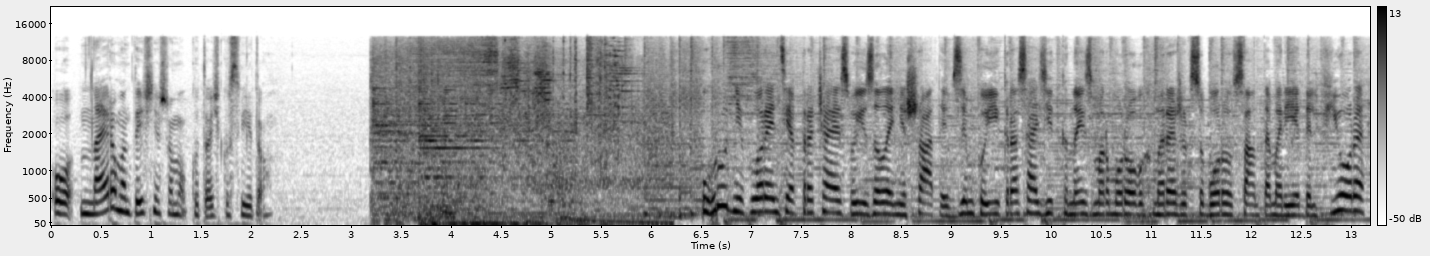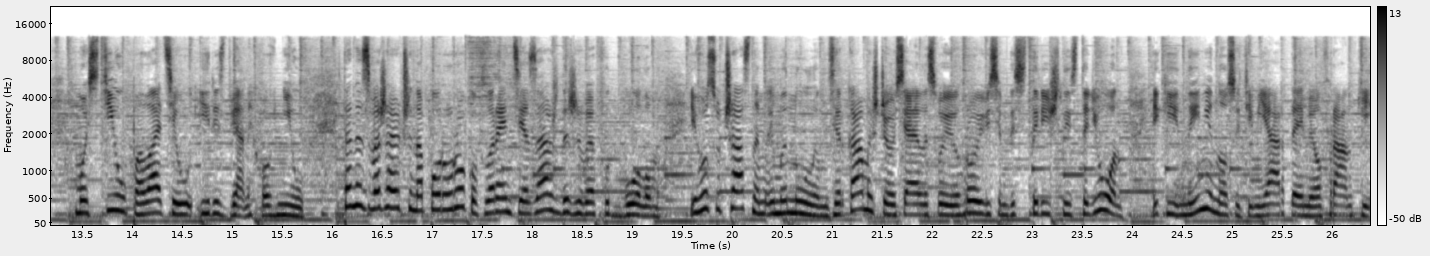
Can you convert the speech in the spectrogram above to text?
у найромантичнішому куточку світу. У грудні Флоренція втрачає свої зелені шати. Взимку її краса зіткана із мармурових мережок собору Санта Марія дель Фьоре, мостів, палаців і різдвяних огнів. Та незважаючи на пору року, Флоренція завжди живе футболом. Його сучасним і минулим зірками, що осяяли своєю грою 80-річний стадіон, який нині носить ім'я Артеміо Франкі.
